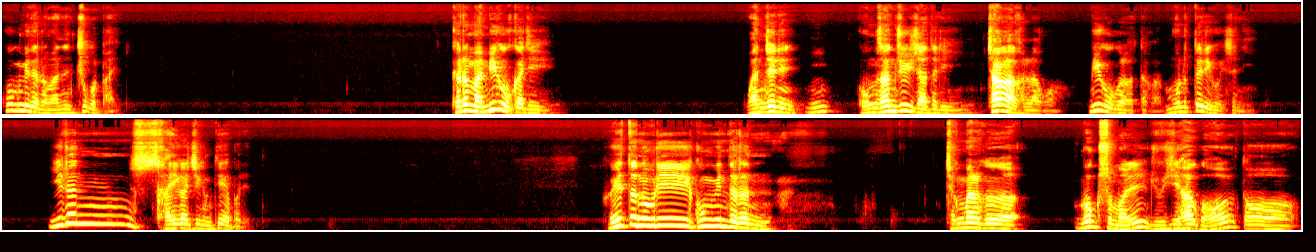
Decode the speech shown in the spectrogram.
국민들은 완전 죽을 판이지. 그러면 미국까지 완전히 음, 공산주의자들이 장악하려고 미국을 갖다가 무너뜨리고 있으니 이런 사회가 지금 되어버렸다. 그랬던 우리 국민들은 정말 그 목숨을 유지하고 또,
